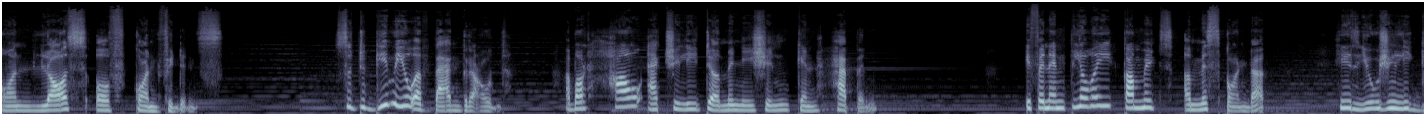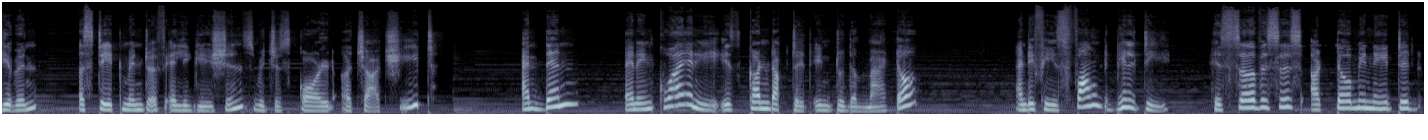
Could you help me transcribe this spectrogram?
on loss of confidence. So, to give you a background about how actually termination can happen, if an employee commits a misconduct, he is usually given a statement of allegations, which is called a charge sheet, and then an inquiry is conducted into the matter. And if he is found guilty, his services are terminated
